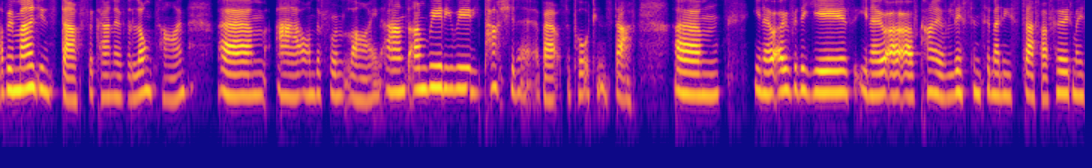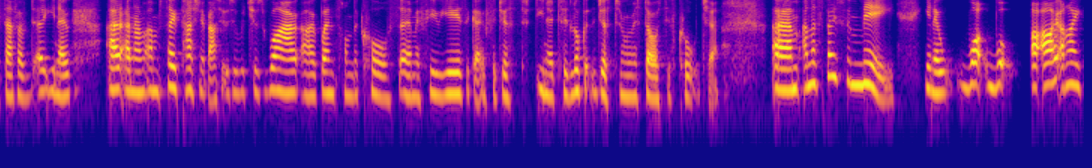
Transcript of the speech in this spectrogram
I've been managing staff for kind of a long time um, uh, on the front line, and I'm really, really passionate about supporting staff. Um, you know, over the years, you know, I, have kind of listened to many stuff I've heard many stuff I've, uh, you know, and I'm, I'm so passionate about it, which is why I went on the course um, a few years ago for just, you know, to look at the just and restorative culture. Um, and I suppose for me, you know, what what I, I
